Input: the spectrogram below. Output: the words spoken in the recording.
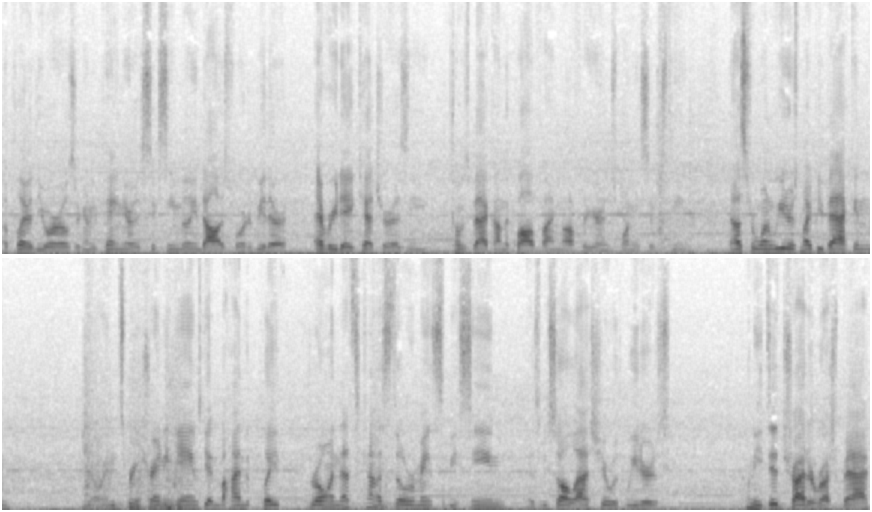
a player the Orioles are going to be paying nearly $16 million for to be their everyday catcher as he comes back on the qualifying offer here in 2016. Now, as for when Wieters might be back in, you know, in spring training games, getting behind the plate, throwing, that's kind of still remains to be seen. As we saw last year with Wieters, when he did try to rush back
